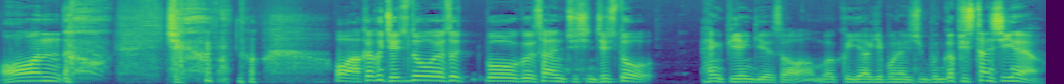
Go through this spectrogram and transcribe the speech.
언 어, 아까 그 제주도에서 뭐 그 사연 주신 제주도 행 비행기에서 뭐 그 이야기 보내주신 분과 비슷한 시기네요.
